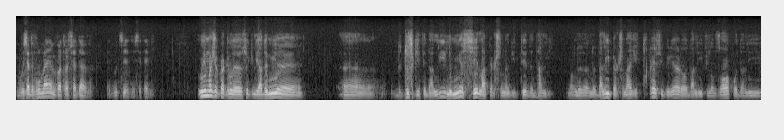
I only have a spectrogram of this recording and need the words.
vous êtes vous-même votre chef-d'œuvre. Êtes-vous de, cet avis? Oui, moi je crois que ce qu'il y a de mieux euh, de tout ce qui était Dali, le mieux c'est la personnalité de Dali. Le, le, Dali personnage est très supérieur au Dali philosophe, au Dali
